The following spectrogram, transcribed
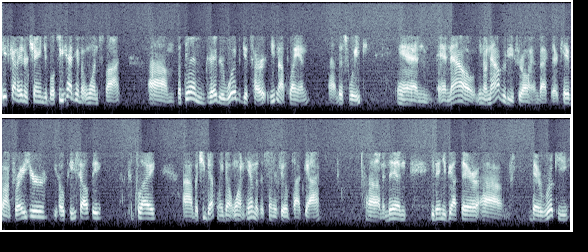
he's kind of interchangeable. So you had him at one spot, um, but then Xavier Woods gets hurt. He's not playing uh, this week, and and now you know now who do you throw in back there? Kavon Frazier. You hope he's healthy to play, uh, but you definitely don't want him as a center field type guy. Um, and then then you've got their uh, their rookie.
